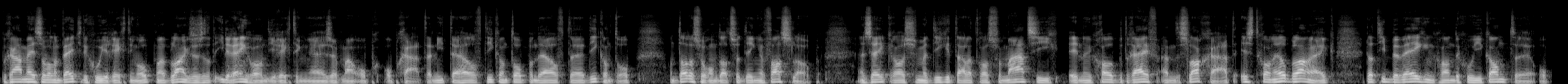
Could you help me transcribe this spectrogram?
we gaan meestal wel een beetje de goede richting op. Maar het belangrijkste is dat iedereen gewoon die richting uh, zeg maar op, op gaat. En niet de helft die kant op en de helft uh, die kant op. Want dat is waarom dat soort dingen vastlopen. En zeker als je met digitale transformatie in een groot bedrijf aan de slag gaat, is het gewoon heel belangrijk dat die beweging gewoon de goede kant uh, op,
